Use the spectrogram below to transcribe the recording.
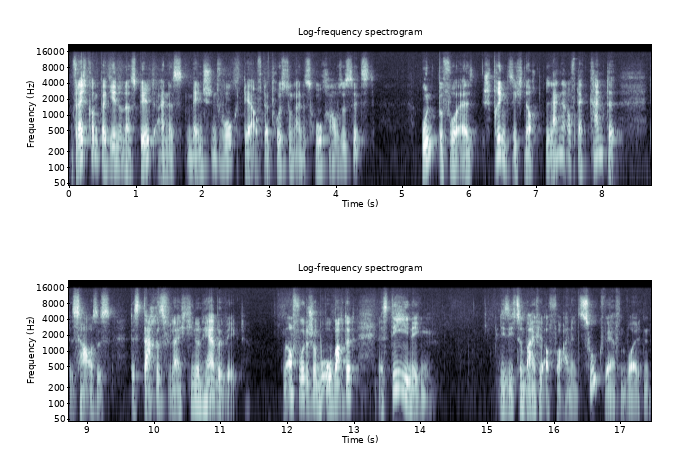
Und vielleicht kommt bei dir nun das Bild eines Menschen hoch, der auf der Brüstung eines Hochhauses sitzt und bevor er springt, sich noch lange auf der Kante des Hauses, des Daches vielleicht hin und her bewegt. Und oft wurde schon beobachtet, dass diejenigen, die sich zum Beispiel auch vor einen Zug werfen wollten,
